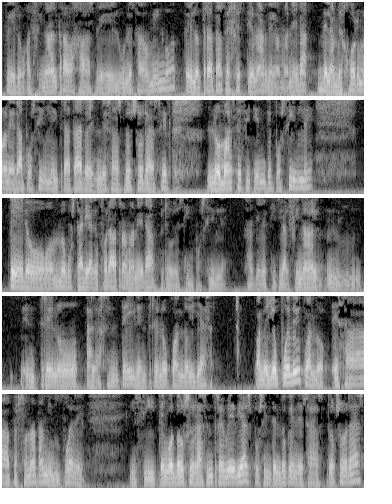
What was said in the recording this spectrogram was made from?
Pero al final trabajas de lunes a domingo, te lo tratas de gestionar de la manera, de la mejor manera posible y tratar en esas dos horas ser lo más eficiente posible, pero me gustaría que fuera de otra manera, pero es imposible. O sea, quiero decir, yo al final mm, entreno a la gente y le entreno cuando ella, cuando yo puedo y cuando esa persona también puede. Y si tengo dos horas entre medias, pues intento que en esas dos horas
